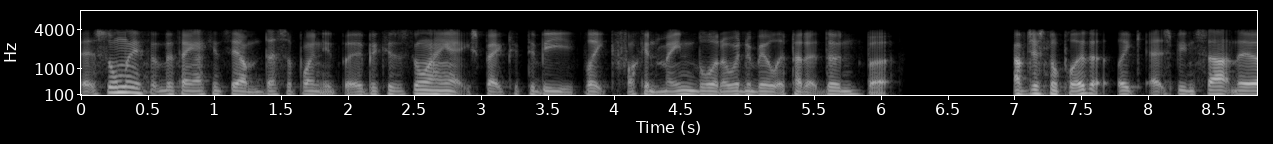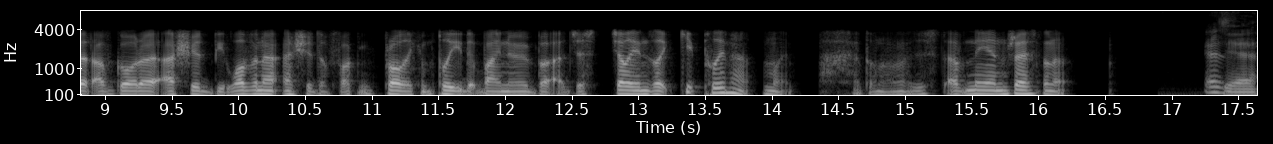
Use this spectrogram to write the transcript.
it's only th- the thing I can say I'm disappointed by because it's the only thing I expected to be like fucking mind blowing. I wouldn't be able to put it down, but I've just not played it. Like it's been sat there. I've got it. I should be loving it. I should have fucking probably completed it by now. But I just Jillian's like keep playing it. I'm like I don't know. I just I've no interest in it. It's- yeah,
